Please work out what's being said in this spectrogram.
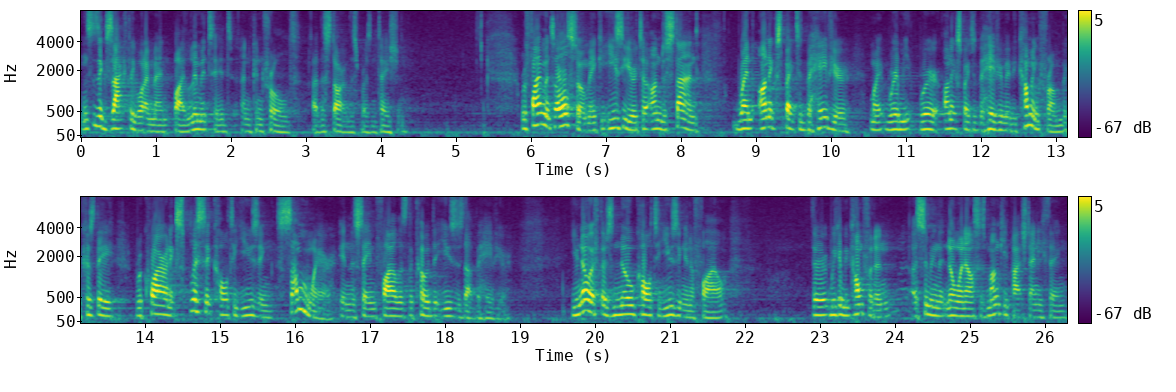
And this is exactly what I meant by limited and controlled at the start of this presentation. Refinements also make it easier to understand when unexpected behavior might, where, where unexpected behavior may be coming from because they require an explicit call to using somewhere in the same file as the code that uses that behavior. You know if there's no call to using in a file, there, we can be confident assuming that no one else has monkey patched anything,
